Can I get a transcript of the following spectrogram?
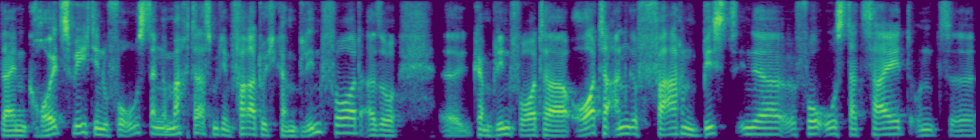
deinen Kreuzweg, den du vor Ostern gemacht hast, mit dem Fahrrad durch Camp Lindfort, also äh, Camp Lindforter Orte angefahren bist in der Vor-Osterzeit und äh, äh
